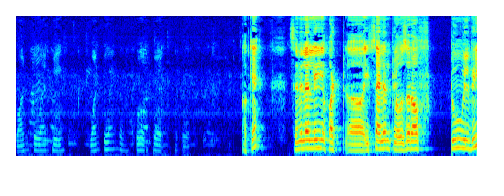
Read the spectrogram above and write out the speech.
1, 2 and 3. 1, 2 and 4, 4. 4. okay similarly what uh, epsilon closure of 2 will be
